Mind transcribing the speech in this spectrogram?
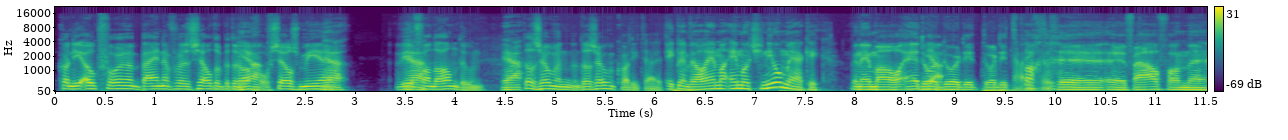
kan hij ook voor bijna voor hetzelfde bedrag ja. of zelfs meer ja weer van de hand doen. Ja. Dat, is ook een, dat is ook een kwaliteit. Ik ben wel helemaal emotioneel, merk ik. Ik ben helemaal eh, door, ja. door dit, door dit prachtige uh, verhaal van, uh,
